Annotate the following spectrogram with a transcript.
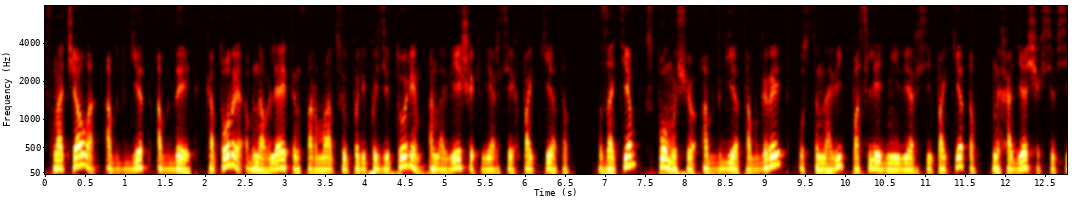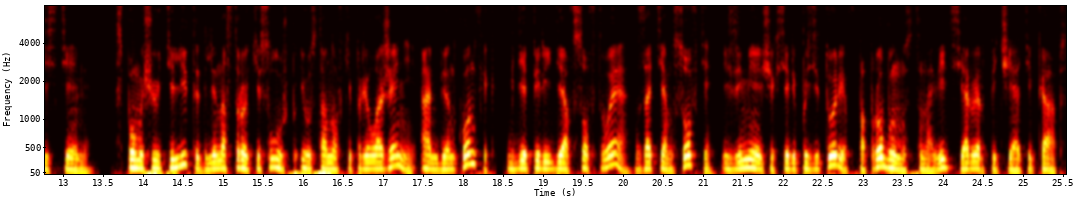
Сначала apt-get update, который обновляет информацию по репозиториям о новейших версиях пакетов. Затем с помощью apt-get upgrade установить последние версии пакетов, находящихся в системе. С помощью утилиты для настройки служб и установки приложений Ambient Config, где перейдя в Software, затем Softy, из имеющихся репозиториев попробуем установить сервер печати CAPS.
